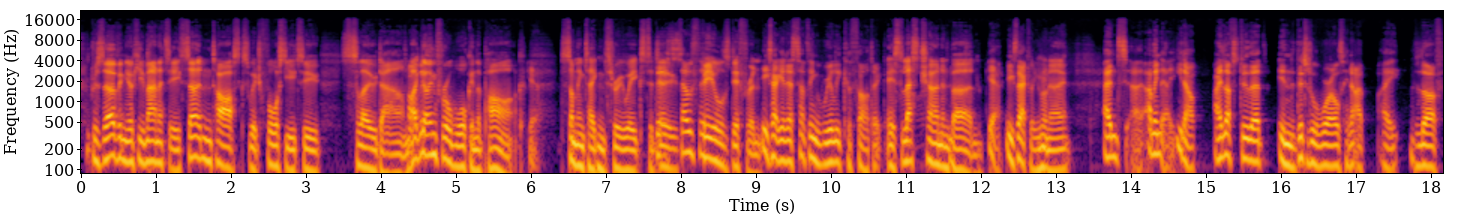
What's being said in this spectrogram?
preserving your humanity, certain tasks which force you to slow down, like this- going for a walk in the park, Yeah. Something taking three weeks to do, feels different. exactly. There's something really cathartic. It's less churn and burn, Yeah, exactly. you know. And uh, I mean, uh, you know, I love to do that in the digital world. You know, I, I love.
